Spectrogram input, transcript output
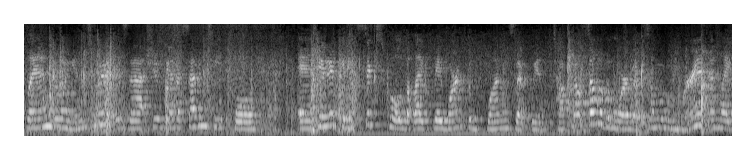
plan going into it is that she was gonna have seven teeth pulled and she ended up getting six pulled but like they weren't the ones that we had talked about some of them were but some of them weren't and like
